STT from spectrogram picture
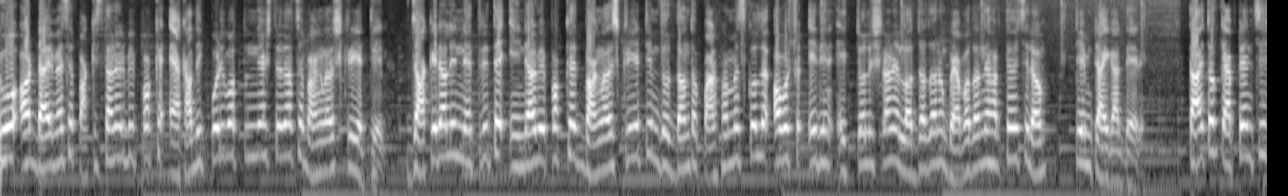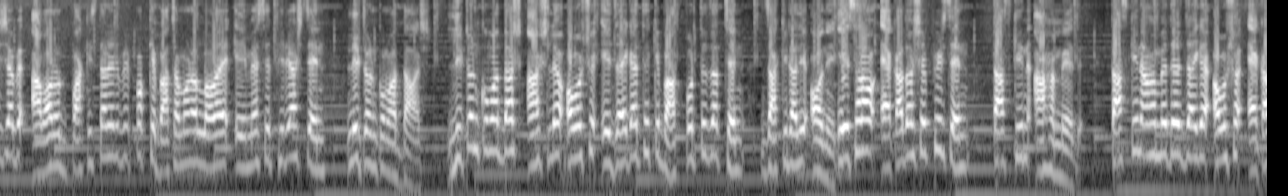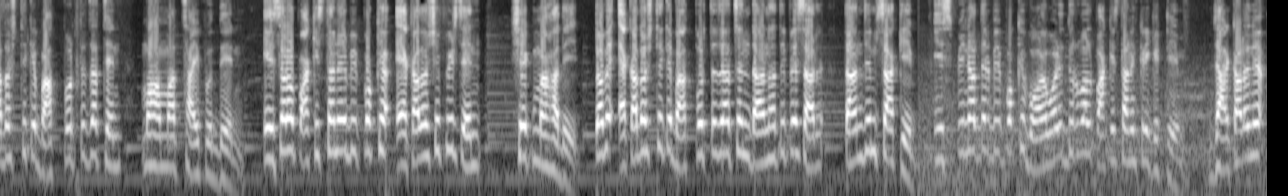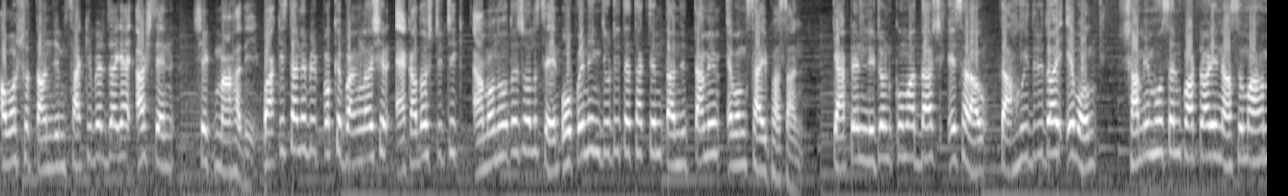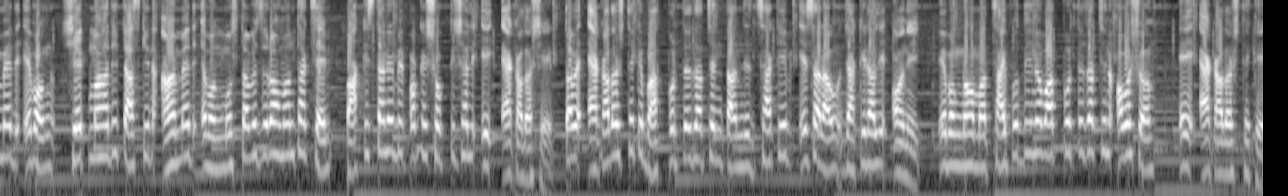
Duo or die ম্যাচে পাকিস্তানের বিপক্ষে একাধিক পরিবর্তন নিয়ে আসতে যাচ্ছে বাংলাদেশ ক্রিকেট টিম জাকির আলীর নেতৃত্বে ইন্ডিয়ার বিপক্ষে বাংলাদেশ ক্রিকেট টিম দুর্দান্ত পারফরমেন্স করলে অবশ্য এদিন একচল্লিশ রানের লজ্জাজনক ব্যবধানে হারতে হয়েছিল টিম টাইগারদের তাই তো ক্যাপ্টেন্সি হিসাবে আবারও পাকিস্তানের বিপক্ষে বাঁচা মরার লড়াইয়ে এই ম্যাচে ফিরে আসছেন লিটন কুমার দাস। লিটন কুমার দাস আসলে অবশ্য এই জায়গা থেকে বাদ পড়তে যাচ্ছেন জাকির আলী অনেক। এছাড়াও একাদশে ফিরছেন তাসকিন আহমেদ। তাসকিন আহমেদের জায়গায় অবশ্য একাদশ থেকে বাদ পড়তে যাচ্ছেন মোহাম্মদ সাইফুদ্দিন। এছাড়াও পাকিস্তানের বিপক্ষে একাদশে ফিরছেন শেখ মাহাদি তবে একাদশ থেকে বাদ পড়তে যাচ্ছেন ডানহাতি পেসার তানজিম সাকিব। স্পিনারদের বিপক্ষে বড় বরাবরই দুর্বল পাকিস্তানি ক্রিকেট টিম। যার কারণে অবশ্য তানজিম সাকিবের জায়গায় আসছেন শেখ মাহাদি। পাকিস্তানের বিপক্ষে বাংলাদেশের একাদশটি ঠিক এমন হতে চলেছে, ওপেনিং জুটিতে থাকছেন তানজিদ তামিম এবং সাইফ হাসান। ক্যাপ্টেন লিটন কুমার দাস, এছাড়াও তাহিদ হৃদয় এবং শামীম হোসেন পাটোয়ারি, নাসুম আহমেদ এবং শেখ মাহাদি, তাসকিন আহমেদ এবং মোস্তাফিজুর রহমান থাকছেন পাকিস্তানের বিপক্ষে শক্তিশালী এই একাদশে। তবে একাদশ থেকে বাদ পড়তে যাচ্ছেন তানজিদ সাকিব, এছাড়াও জাকির আলী অনেক এবং মোহাম্মদ সাইফুদ্দিনও বাদ পড়তে যাচ্ছেন অবশ্য এই একাদশ থেকে।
